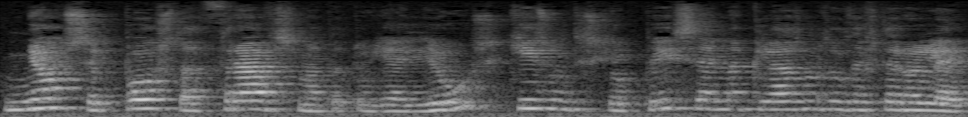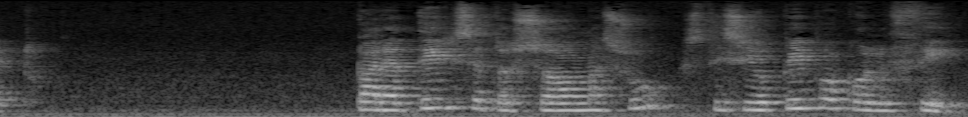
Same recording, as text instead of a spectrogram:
νιώσε πως τα θράψματα του γυαλιού σκίζουν τη σιωπή σε ένα κλάσμα του δευτερολέπτου. Παρατήρησε το σώμα σου στη σιωπή που ακολουθεί.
